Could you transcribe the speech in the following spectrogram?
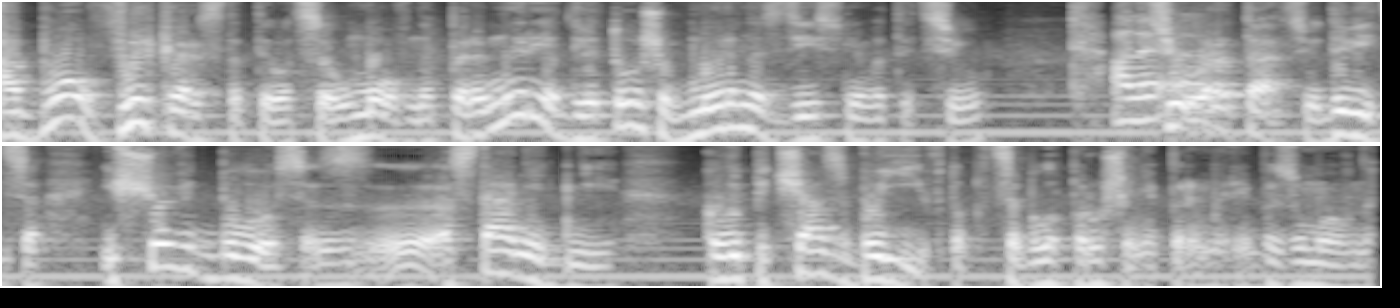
або використати оце умовне перемир'я для того, щоб мирно здійснювати цю Але цю е, ротацію. Дивіться, і що відбулося з е, останні дні, коли під час боїв, тобто це було порушення перемир'я, безумовно,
